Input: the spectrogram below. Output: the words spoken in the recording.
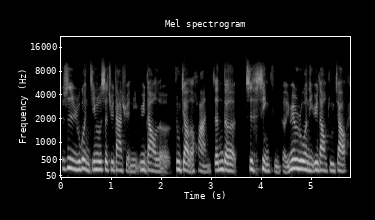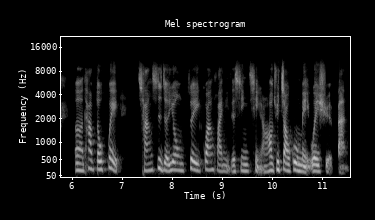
就是如果你进入社区大学，你遇到了助教的话，你真的是幸福的，因为如果你遇到助教，呃，他都会尝试着用最关怀你的心情，然后去照顾每一位学伴。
